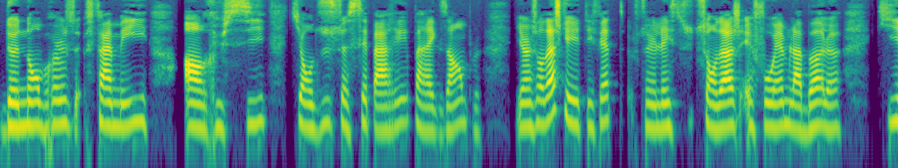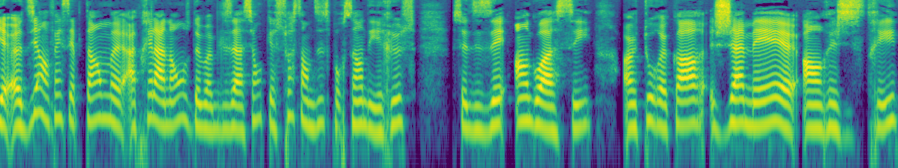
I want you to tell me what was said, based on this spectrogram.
de nombreuses familles en Russie qui ont dû se séparer, par exemple. Il y a un sondage qui a été fait, c'est l'Institut de sondage FOM là-bas, là, qui a dit en fin septembre, après l'annonce de mobilisation, que 70% des Russes se disaient angoissés, un taux record jamais euh, enregistré.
